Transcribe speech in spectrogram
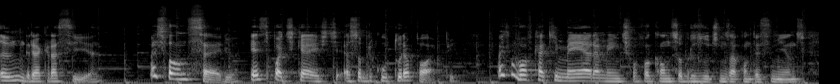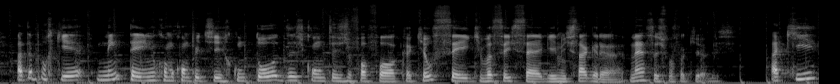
andracracia. Mas falando sério, esse podcast é sobre cultura pop. Mas não vou ficar aqui meramente fofocando sobre os últimos acontecimentos, até porque nem tenho como competir com todas as contas de fofoca que eu sei que vocês seguem no Instagram, né, seus fofoqueiros? Aqui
